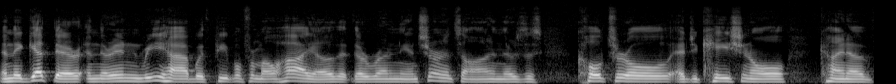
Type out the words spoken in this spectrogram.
And they get there and they're in rehab with people from Ohio that they're running the insurance on. And there's this cultural, educational kind of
